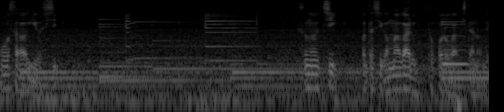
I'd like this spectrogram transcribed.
大騒ぎをし。そのうち私が曲がるところが来たので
